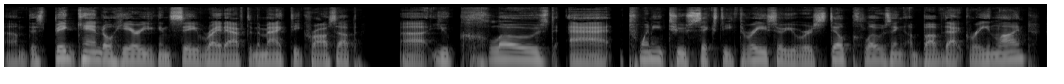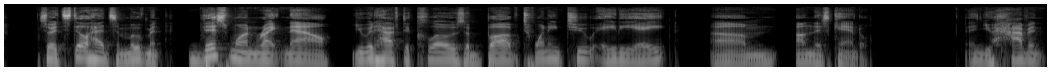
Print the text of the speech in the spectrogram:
Um, this big candle here, you can see right after the MACD cross up, uh, you closed at 2263. So you were still closing above that green line. So it still had some movement. This one right now you would have to close above 2288 um, on this candle. And you haven't,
